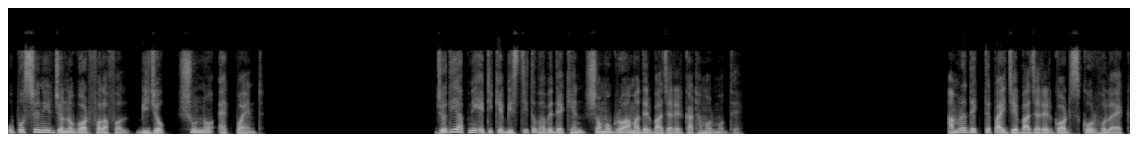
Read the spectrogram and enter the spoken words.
উপশ্রেণীর জন্য গড় ফলাফল, বিযোগ, শূন্য, এক পয়েন্ট। যদি আপনি এটিকে বিস্তৃতভাবে দেখেন, সমগ্র আমাদের বাজারের কাঠামোর মধ্যে। আমরা দেখতে পাই যে বাজারের গড় স্কোর হল এক,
